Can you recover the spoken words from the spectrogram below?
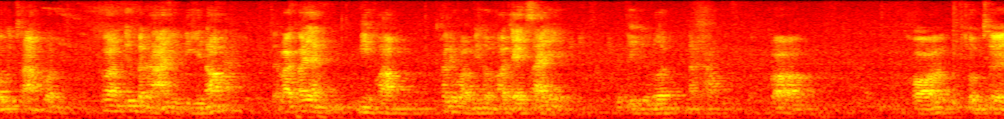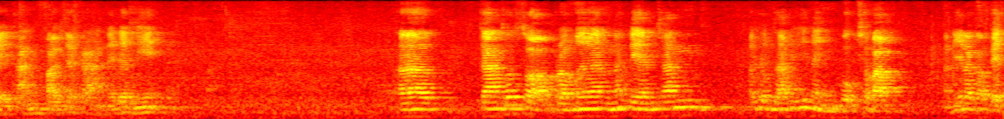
263 คน ก็คือปัญหาอยู่ดีเนาะแต่ว่าก็ยังมีความเขาเรียกว่ามีความเอาใจใส่กระตือรือร้นนะครับ ก็ขอชมเชยทางฝ่ายราชการในเรื่องนี้ การทดสอบประเมินนักเรียนชั้นมัธยมศึกษาปีที่หนึ่งหกฉบับ อันนี้เราก็เป็น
